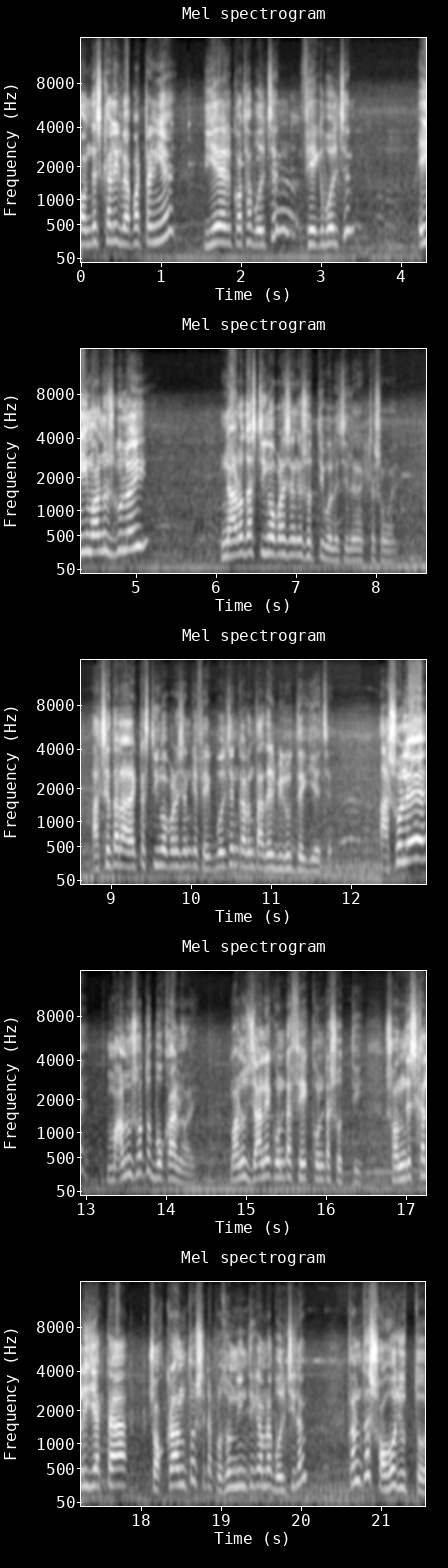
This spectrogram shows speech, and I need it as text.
সন্দেশখালির ব্যাপারটা নিয়ে ইয়ের কথা বলছেন ফেক বলছেন, এই মানুষগুলোই নারদা স্টিং অপারেশনকে সত্যি বলেছিলেন একটা সময়। আজকে তারা আরেকটা স্টিং অপারেশনকে ফেক বলছেন, কারণ তাদের বিরুদ্ধে গিয়েছে। আসলে মানুষ অত বোকা নয়। মানুষ জানে কোনটা ফেক কোনটা সত্যি। সন্দেশখালি যে একটা চক্রান্ত, সেটা প্রথম দিন থেকে আমরা বলছিলাম, কারণ তার সহজ উত্তর।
